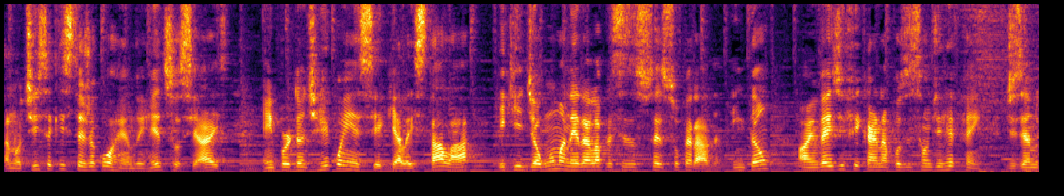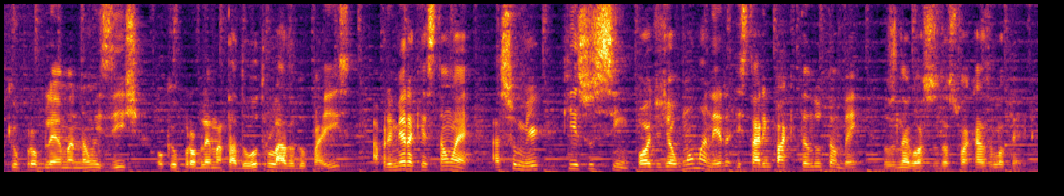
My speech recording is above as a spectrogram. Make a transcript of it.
a notícia que esteja correndo em redes sociais, é importante reconhecer que ela está lá e que de alguma maneira ela precisa ser superada. Então, ao invés de ficar na posição de refém, dizendo que o problema não existe ou que o problema está do outro lado do país, a primeira questão é assumir que isso sim pode de alguma maneira estar impactando também nos negócios da sua casa lotérica.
